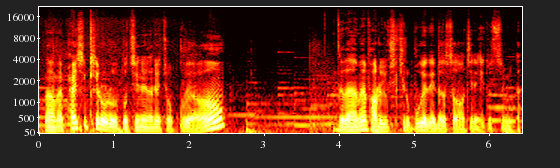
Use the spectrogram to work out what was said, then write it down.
그 다음에 80kg로 또 진행을 해줬고요 그 다음에 바로 60kg 무게 내려서 진행해 줬습니다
